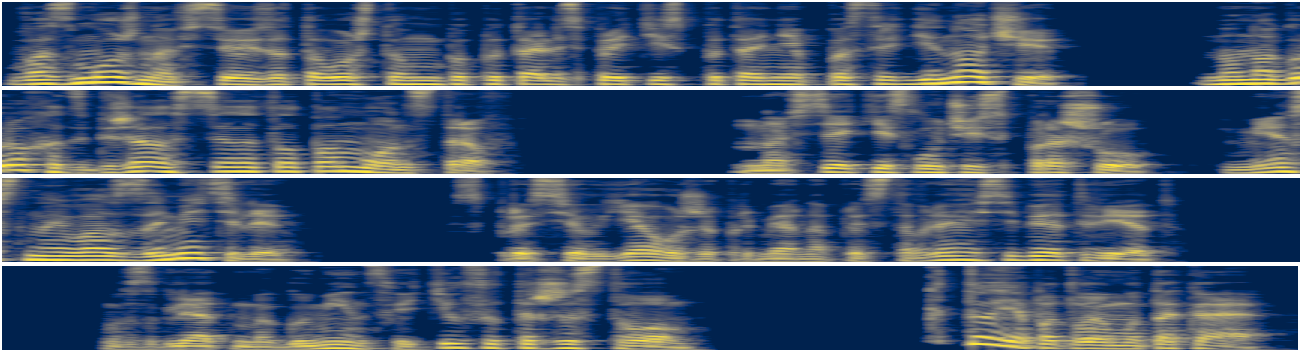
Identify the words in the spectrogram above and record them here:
Возможно, все из-за того, что мы попытались пройти испытание посреди ночи, но на грохот сбежалась целая толпа монстров. На всякий случай спрошу, местные вас заметили? Спросил я, уже примерно представляя себе ответ. Взгляд Магумин светился торжеством. «Кто я, по-твоему, такая?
